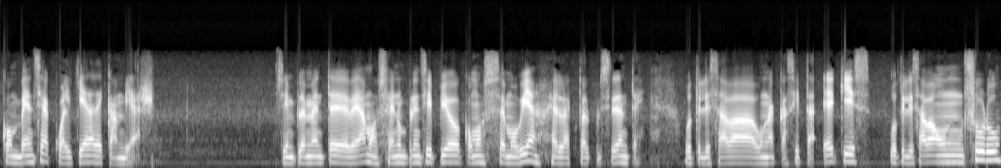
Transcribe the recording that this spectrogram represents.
convence a cualquiera de cambiar. Simplemente veamos en un principio cómo se movía el actual presidente. Utilizaba una casita X, utilizaba un Suru,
